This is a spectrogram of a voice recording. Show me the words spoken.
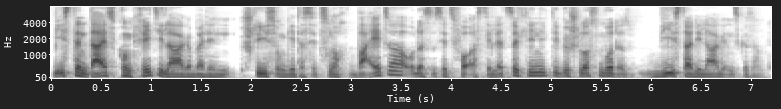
Wie ist denn da jetzt konkret die Lage bei den Schließungen? Geht das jetzt noch weiter oder ist es jetzt vorerst die letzte Klinik, die geschlossen wird? Also wie ist da die Lage insgesamt?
